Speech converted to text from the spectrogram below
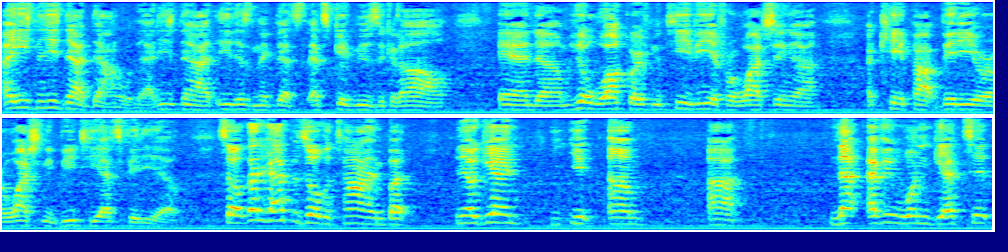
uh, he's he's not down with that. He's not. He doesn't think that's that's good music at all. And um, he'll walk away from the TV if we're watching a, a K-pop video or watching a BTS video. So that happens all the time. But you know, again, you, um, uh, not everyone gets it.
